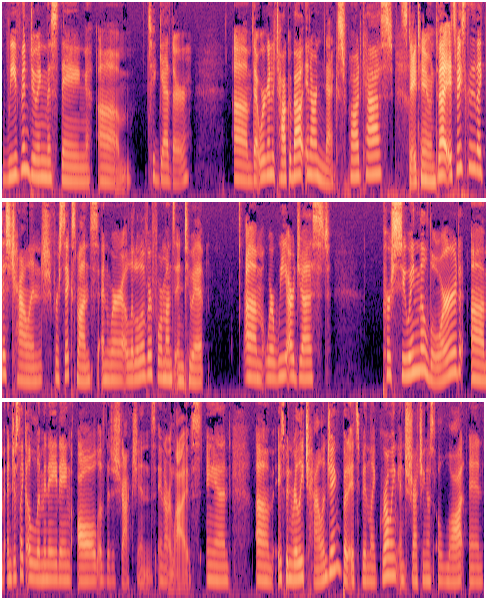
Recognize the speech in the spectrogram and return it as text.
we've been doing this thing um together um, that we're going to talk about in our next podcast. Stay tuned. But it's basically like this challenge for six months, and we're a little over four months into it, um, where we are just pursuing the Lord um, and just like eliminating all of the distractions in our lives. And um, it's been really challenging, but it's been like growing and stretching us a lot. And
